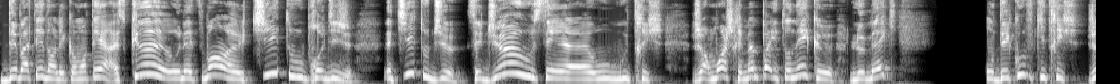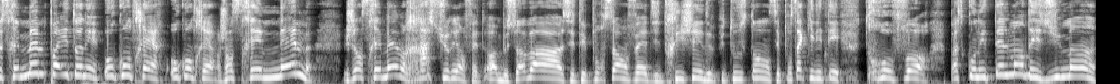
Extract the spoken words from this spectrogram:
Débattez dans les commentaires. Est-ce que, honnêtement, euh, cheat ou prodige? Cheat ou Dieu? C'est Dieu ou c'est euh, ou triche? Genre, moi, je serais même pas étonné que le mec, on découvre qu'il triche. Je serais même pas étonné. Au contraire, au contraire, j'en serais même, j'en serais même rassuré en fait. Oh mais ça va, c'était pour ça en fait. Il trichait depuis tout ce temps. C'est pour ça qu'il était trop fort. Parce qu'on est tellement des humains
